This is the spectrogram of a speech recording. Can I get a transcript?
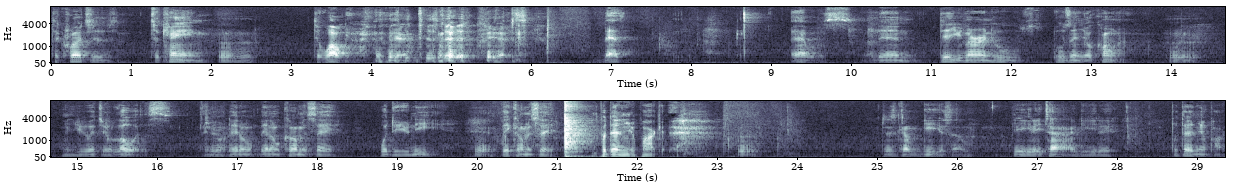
to crutches to cane mm-hmm. to walking. Yeah. yeah. That's that was. Then then you learn who's who's in your corner mm. when you at your lowest. You know, they don't they don't come and say, "What do you need?" Yeah. They come and say, "Put that in your pocket." Just come give you something. Give you their time. Give you their Put that in your pocket.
